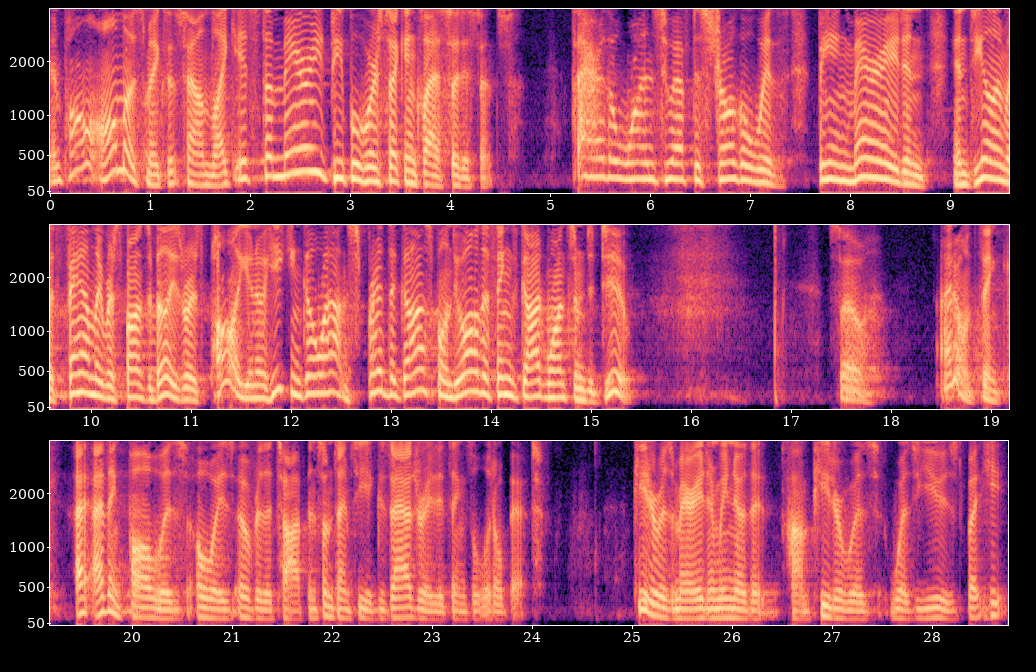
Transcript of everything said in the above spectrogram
And Paul almost makes it sound like it's the married people who are second class citizens. They're the ones who have to struggle with being married and, and dealing with family responsibilities. Whereas Paul, you know, he can go out and spread the gospel and do all the things God wants him to do. So I don't think, I, I think Paul was always over the top and sometimes he exaggerated things a little bit. Peter was married, and we know that um, Peter was was used, but he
